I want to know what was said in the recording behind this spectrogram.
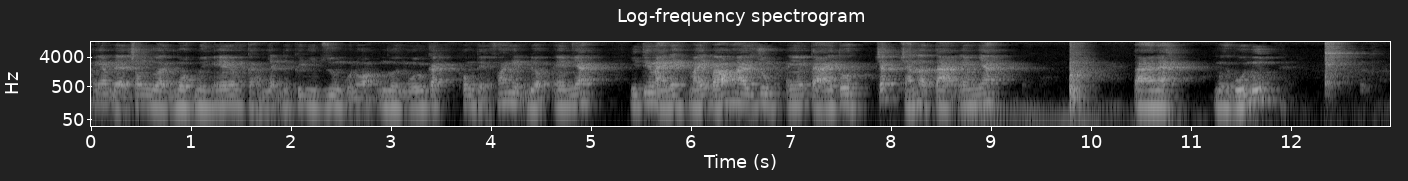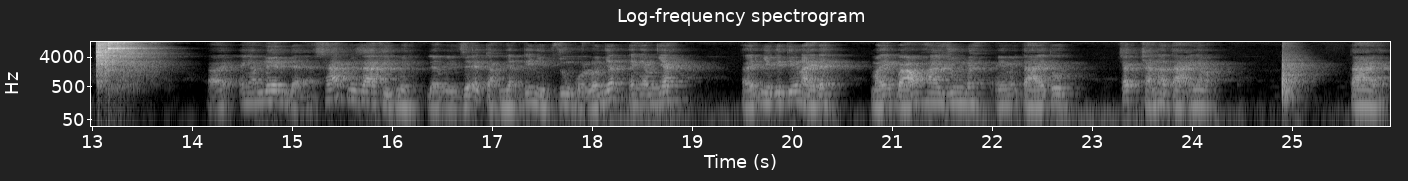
Anh em để trong người, một mình em cảm nhận được cái nhịp rung của nó. Người ngồi bên cạnh không thể phát hiện được em nhé như tiếng này đây, máy báo hai rung. Anh em tài tôi, chắc chắn là tài em nhé tài này 14 nút. Đấy, anh em nên để sát với da thịt mình để mình dễ cảm nhận cái nhịp rung của nó nhất, anh em nhé đấy, như cái tiếng này đây máy báo hai dung đây anh em hãy tài tôi. Chắc chắn là tài anh em ạ. Tài.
